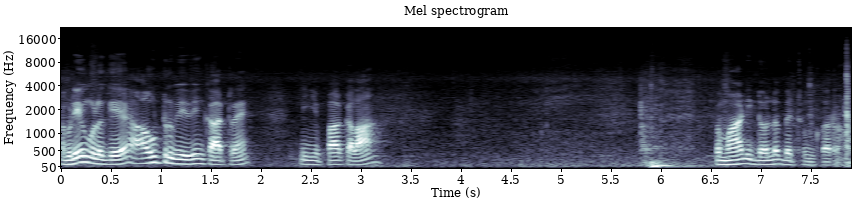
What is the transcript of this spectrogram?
அப்படியே உங்களுக்கு அவுட்ரு வியூவையும் காட்டுறேன். நீங்கள் பார்க்கலாம். இப்போ மாடியில் உள்ள பெட்ரூம்க்கு வர்றோம்.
